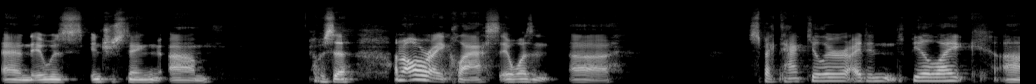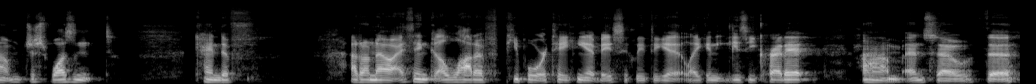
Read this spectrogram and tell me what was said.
and it was interesting. Um, it was a an all right class. It wasn't uh, spectacular. I didn't feel like um, just wasn't kind of. I don't know. I think a lot of people were taking it basically to get like an easy credit um, and so the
